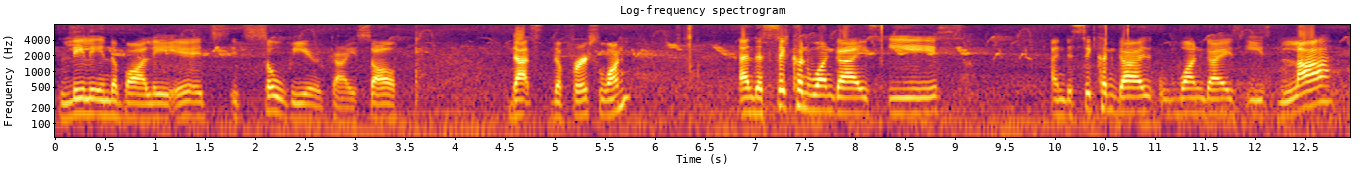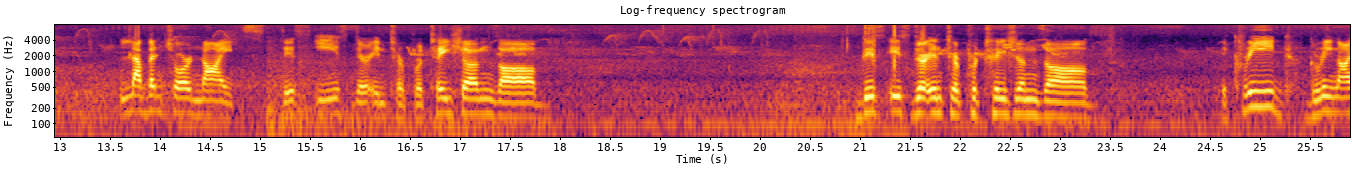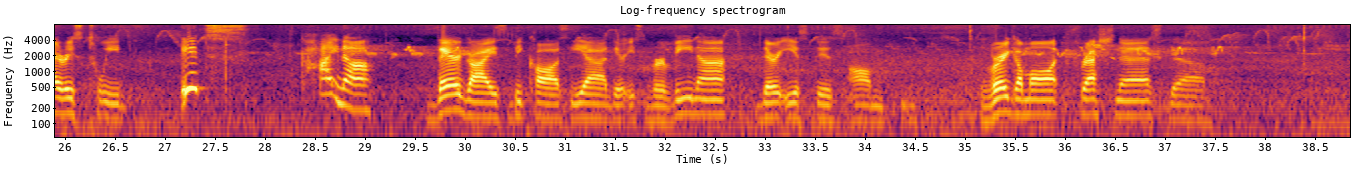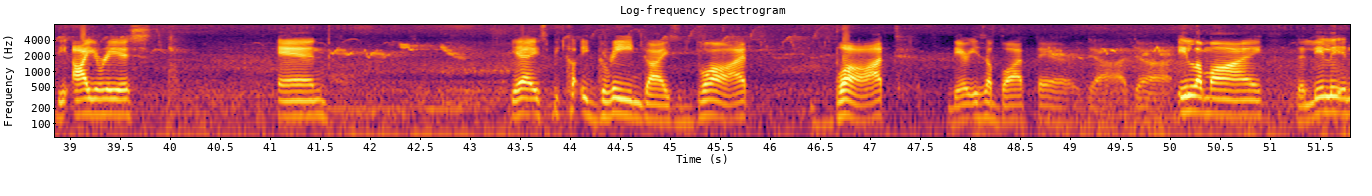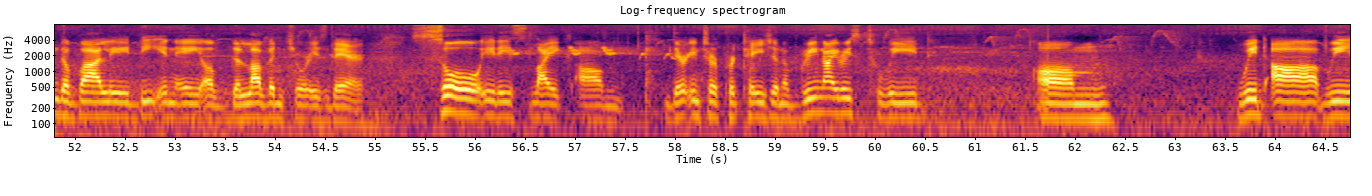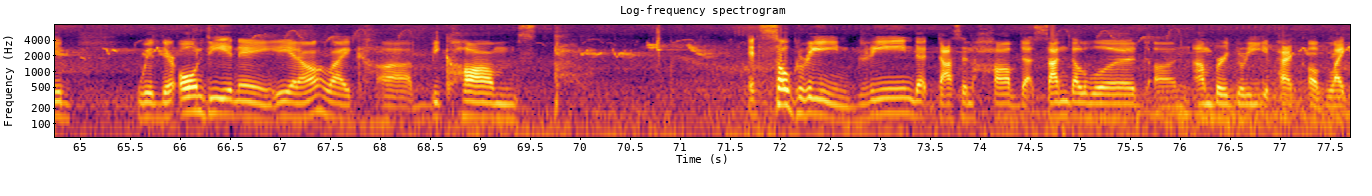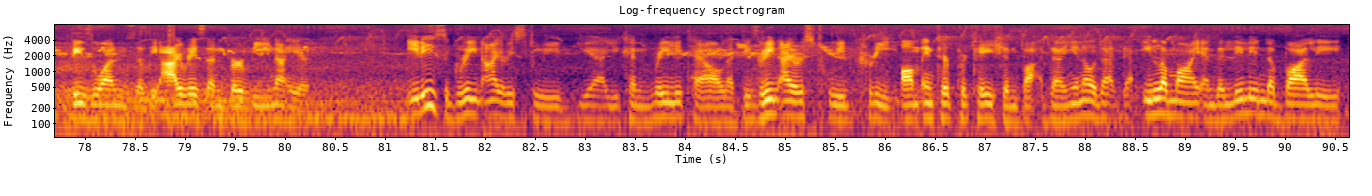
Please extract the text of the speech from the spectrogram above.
lily in the valley it's it's so weird guys. So that's the first one. And the second one guys is and the second guy one guys is la laventure nights. This is their interpretations of this is their interpretations of the creed green irish tweed it's kind of there guys because yeah there is verbena there is this um bergamot freshness the the iris and yeah it's because it green guys but but there is a bot there. The, the elemi the lily in the valley dna of the laventure is there. So it is like um their interpretation of green irish tweed um with uh with with their own dna you know like uh becomes it's so green green that doesn't have that sandalwood and ambergris effect of like these ones of the iris and verbena here. It is green irish tweed. Yeah you can really tell that the green irish tweed creed um interpretation but the you know that the elemi and the lily in the valley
